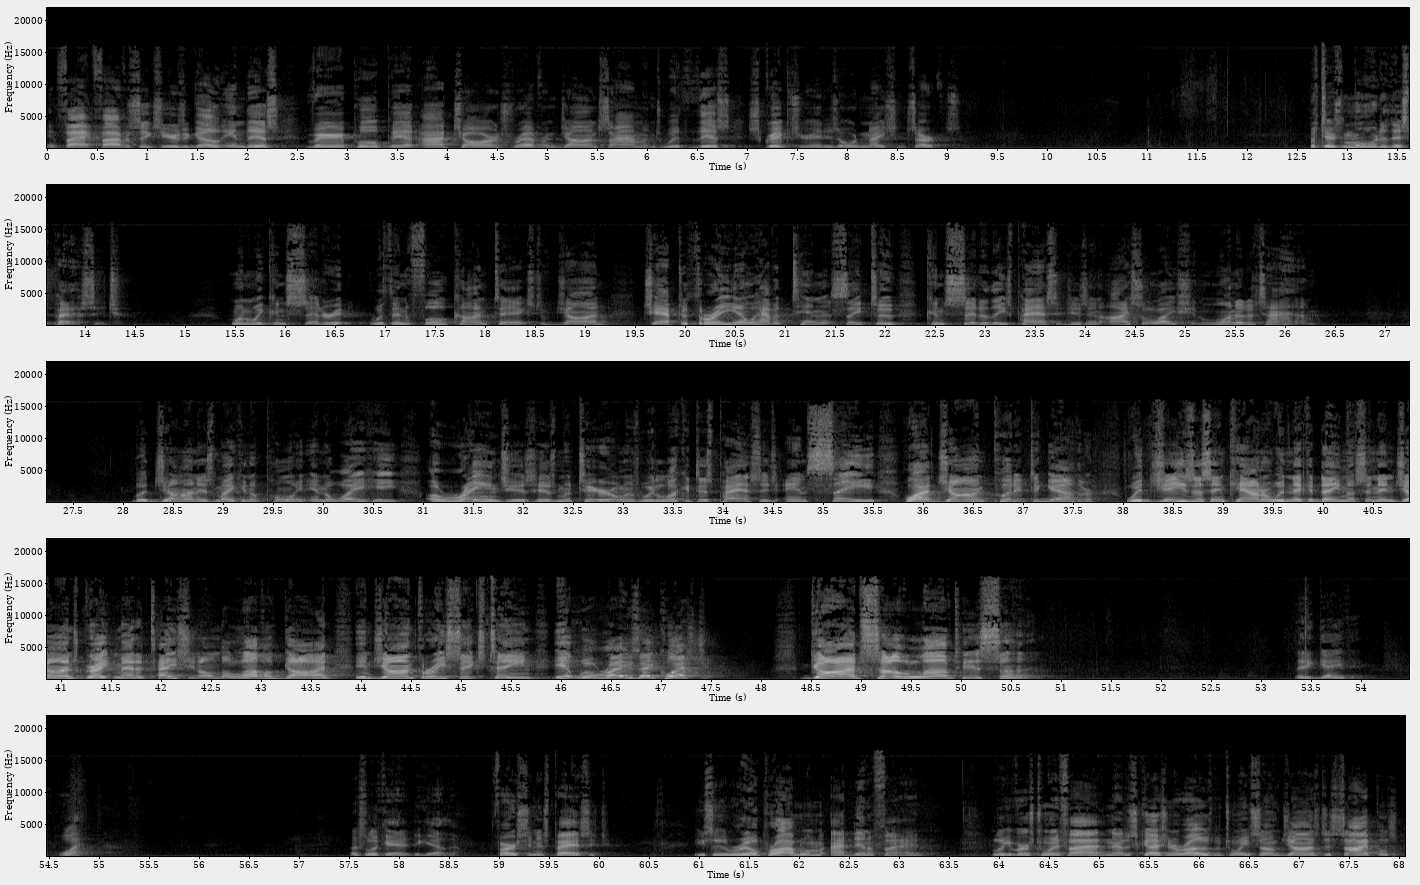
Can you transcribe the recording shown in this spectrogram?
In fact, five or six years ago, in this very pulpit, I charged Reverend John Simons with this scripture at his ordination service. But there's more to this passage when we consider it within the full context of John chapter 3. You know, we have a tendency to consider these passages in isolation, one at a time. But John is making a point in the way he arranges his material. As we look at this passage and see why John put it together with Jesus' encounter with Nicodemus and then John's great meditation on the love of God in John 3:16, it will raise a question. God so loved his son that he gave him what? Let's look at it together. First, in this passage, you see the real problem identified. Look at verse 25. Now, discussion arose between some of John's disciples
